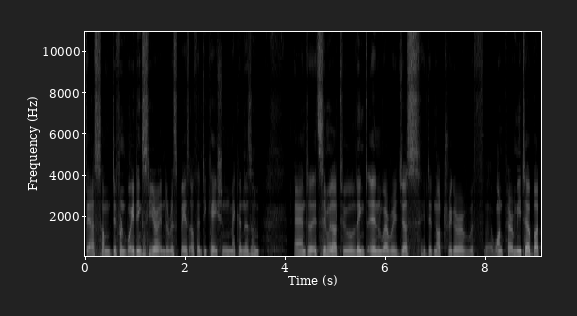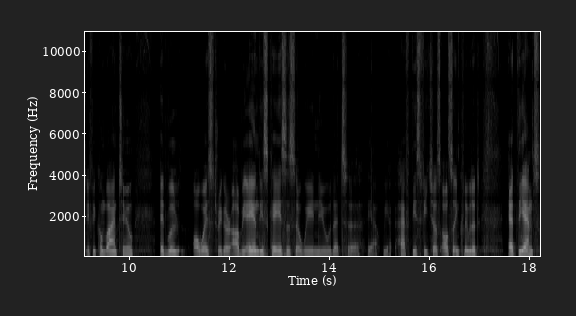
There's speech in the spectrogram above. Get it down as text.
there are some different weightings here in the risk-based authentication mechanism. And uh, it's similar to LinkedIn, where we just did not trigger with uh, one parameter, but if we combine two, it will always trigger RBA in these cases, so we knew that, uh, yeah, we have these features also included. At the end,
